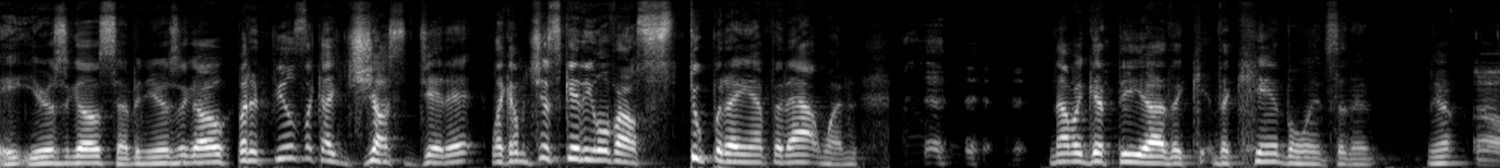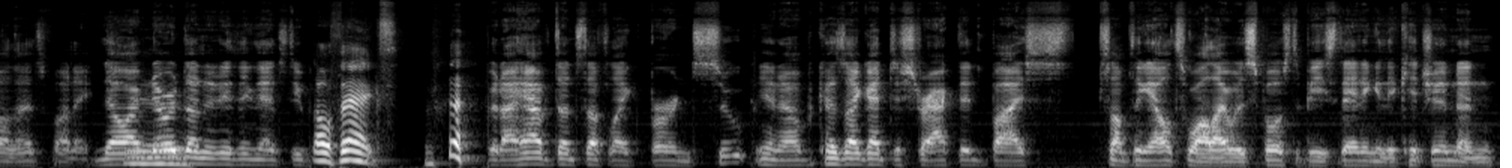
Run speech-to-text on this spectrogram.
eight years ago, seven years ago. But it feels like I just did it. Like I'm just getting over how stupid I am for that one. now I get the uh, the the candle incident. Yep. Oh, that's funny. No, I've never done anything that stupid. Oh, thanks. But I have done stuff like burn soup, you know, because I got distracted by s- something else while I was supposed to be standing in the kitchen and,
